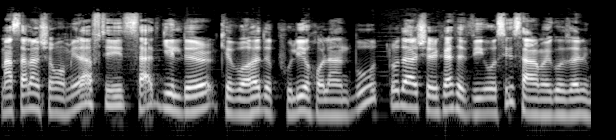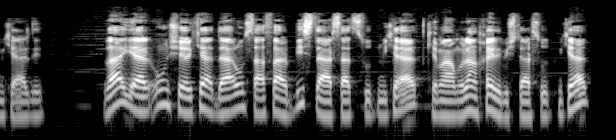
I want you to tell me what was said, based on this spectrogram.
مثلا شما می‌رفتید 100 گیلدر که واحد پولی هلند بود رو در شرکت VOC سرمایه گذاری می‌کردید. و اگر اون شرکت در اون سفر 20 درصد سود می‌کرد که معمولا خیلی بیشتر سود می‌کرد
